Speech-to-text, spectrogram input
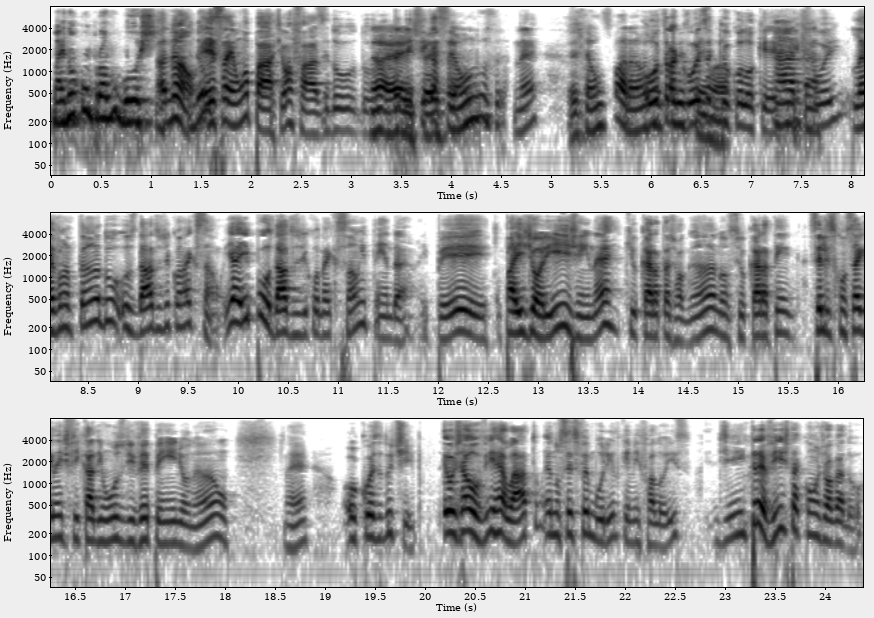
Mas não comprova o ghost. Ah, não, entendeu? essa é uma parte, é uma fase do, do não, da é, identificação. Isso, esse é um dos. Né? Esse é um dos parâmetros. Outra coisa que eu coloquei ah, aqui tá. foi levantando os dados de conexão. E aí, por dados de conexão, entenda IP, país de origem, né? Que o cara tá jogando, se o cara tem. Se eles conseguem identificar de um uso de VPN ou não, né? Ou coisa do tipo. Eu já ouvi relato, eu não sei se foi Murilo quem me falou isso, de entrevista com o jogador,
